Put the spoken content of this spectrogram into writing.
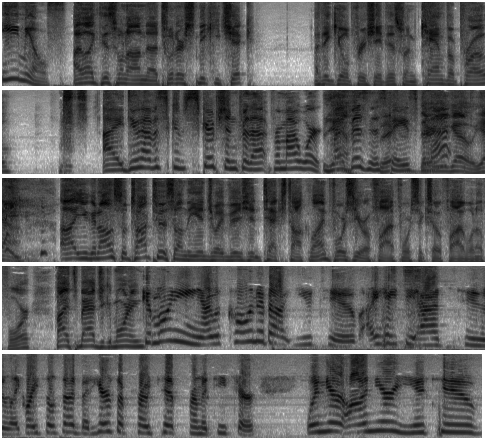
eMeals. I like this one on uh, Twitter, Sneaky Chick. I think you'll appreciate this one. Canva Pro. I do have a subscription for that for my work. my business There- pays for there that. you go. Yeah. uh, you can also talk to us on the Enjoy Vision text talk line 405 460 5104. Hi, it's Magic. Good morning. Good morning. I was calling about YouTube. I hate the ads too, like Rachel said, but here's a pro tip from a teacher. When you're on your YouTube,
